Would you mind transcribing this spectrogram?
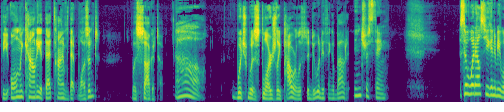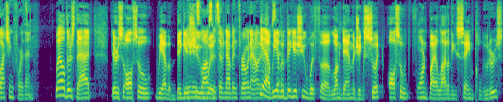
the only county at that time that wasn't was Saugatuck. Oh which was largely powerless to do anything about it. Interesting. So, what else are you going to be watching for then? Well, there's that. There's also we have a big I mean, issue. These lawsuits with, have now been thrown out. Yeah, we have a big issue with uh, lung damaging soot, also formed by a lot of these same polluters.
